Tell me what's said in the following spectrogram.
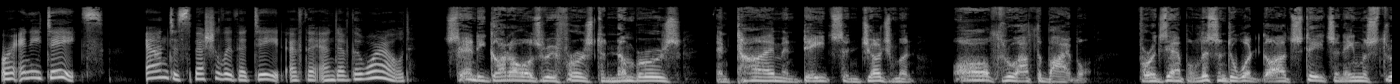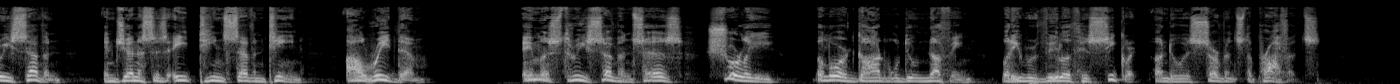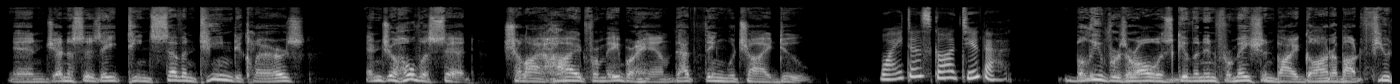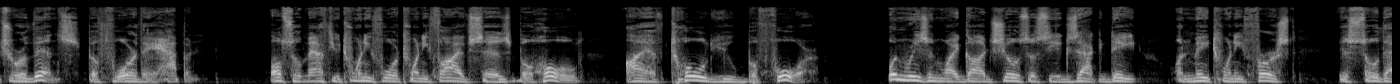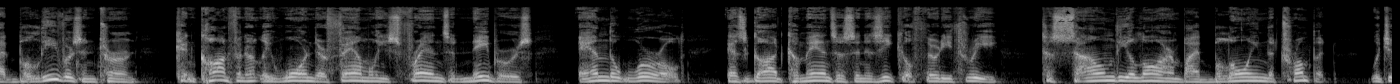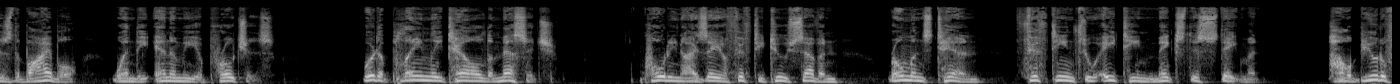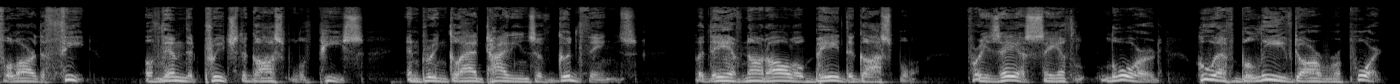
or any dates, and especially the date of the end of the world. Sandy, God always refers to numbers and time and dates and judgment all throughout the Bible. For example, listen to what God states in Amos 3 7 and Genesis eighteen seventeen. I'll read them. Amos 3 7 says, Surely the Lord God will do nothing, but he revealeth his secret unto his servants the prophets. And Genesis eighteen seventeen declares, And Jehovah said, Shall I hide from Abraham that thing which I do? Why does God do that? Believers are always given information by God about future events before they happen. Also, Matthew 24 25 says, Behold, I have told you before. One reason why God shows us the exact date on May 21st is so that believers in turn can confidently warn their families, friends, and neighbors and the world as God commands us in Ezekiel 33 to sound the alarm by blowing the trumpet, which is the Bible, when the enemy approaches. We're to plainly tell the message. Quoting Isaiah 52 7, Romans 10 15 through 18 makes this statement How beautiful are the feet of them that preach the gospel of peace and bring glad tidings of good things. But they have not all obeyed the gospel. For Isaiah saith, Lord, who hath believed our report?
